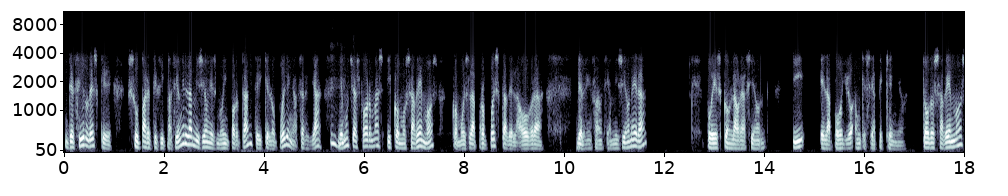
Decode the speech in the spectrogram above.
decirles que su participación en la misión es muy importante y que lo pueden hacer ya de muchas formas y como sabemos, como es la propuesta de la obra de la infancia misionera, pues con la oración y el apoyo, aunque sea pequeño. Todos sabemos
